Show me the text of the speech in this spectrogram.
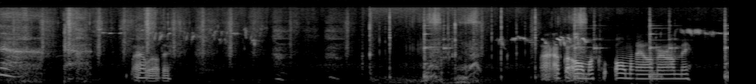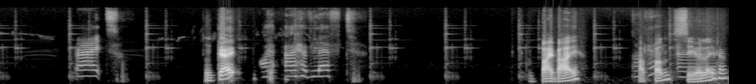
I will do. Right, I've got all my all my armor on me. Right, Okay. I I have left. Bye bye. Have Okay, fun. See you later. um,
